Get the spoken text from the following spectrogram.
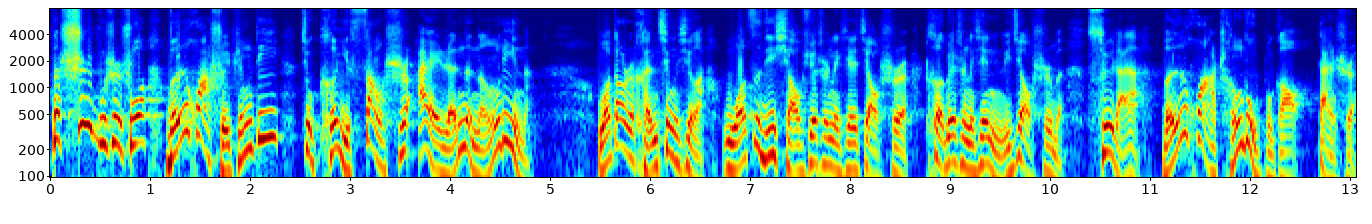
那是不是说文化水平低就可以丧失爱人的能力呢？我倒是很庆幸啊，我自己小学时那些教师，特别是那些女教师们，虽然啊文化程度不高，但是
